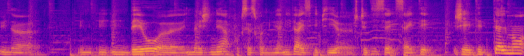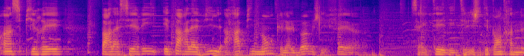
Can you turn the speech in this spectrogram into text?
une euh, une, une- BO euh, imaginaire, faut que ce soit Miami Vice. Et puis, euh, je te dis, ça a été. J'ai été tellement inspiré par la série et par la ville rapidement que l'album, je l'ai fait. euh, ça a été. J'étais pas en train de.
